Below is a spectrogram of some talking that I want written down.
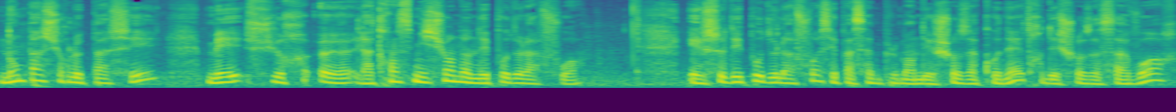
non pas sur le passé, mais sur euh, la transmission d'un dépôt de la foi. Et ce dépôt de la foi, c'est pas simplement des choses à connaître, des choses à savoir,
